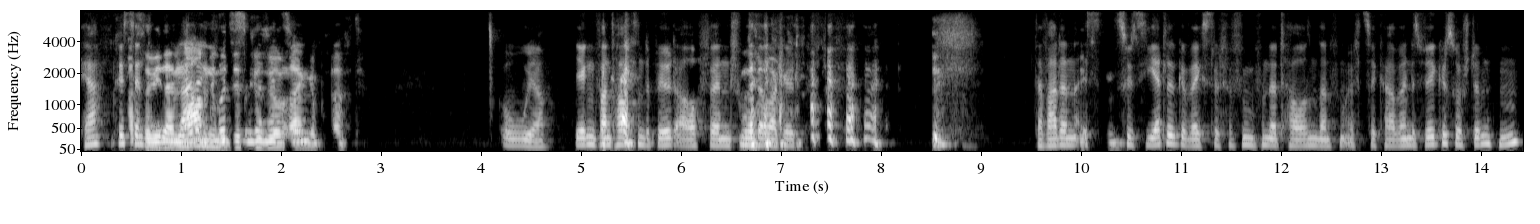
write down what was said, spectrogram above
ja, Christian. Hast du wieder einen Namen in die Diskussion reingebracht? Oh ja. Irgendwann taucht ein Bild auf, wenn Schuster wackelt. Da war dann ist zu Seattle gewechselt für 500.000 dann vom FCK. Wenn das wirklich so stimmt, hm?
